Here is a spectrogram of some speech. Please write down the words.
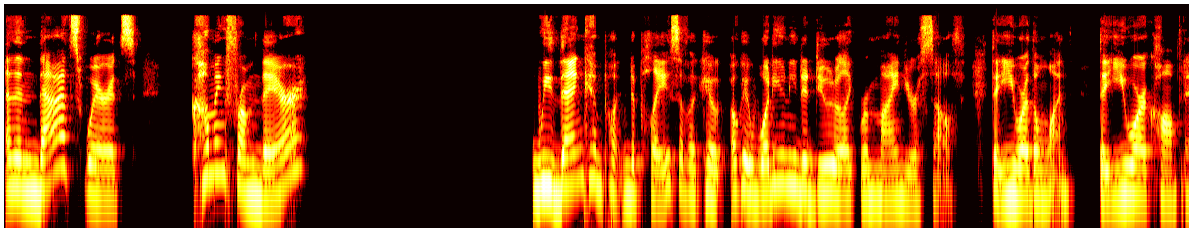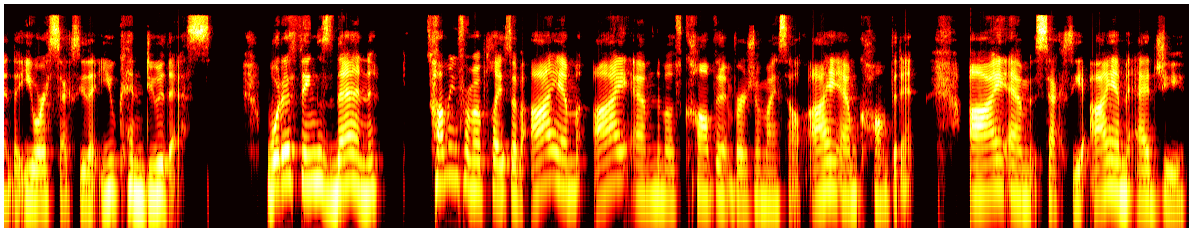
And then that's where it's coming from there we then can put into place of okay, okay what do you need to do to like remind yourself that you are the one that you are confident that you are sexy that you can do this? What are things then coming from a place of i am i am the most confident version of myself. I am confident. I am sexy. I am edgy.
